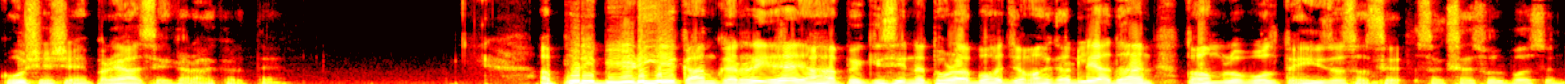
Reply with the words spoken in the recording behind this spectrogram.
कोशिशें, प्रयास करा करते हैं। अब पूरी बीड़ी ये काम कर रही है यहाँ पे किसी ने थोड़ा बहुत जमा कर लिया धन तो हम लोग बोलते हैं ही सक्सेसफुल पर्सन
